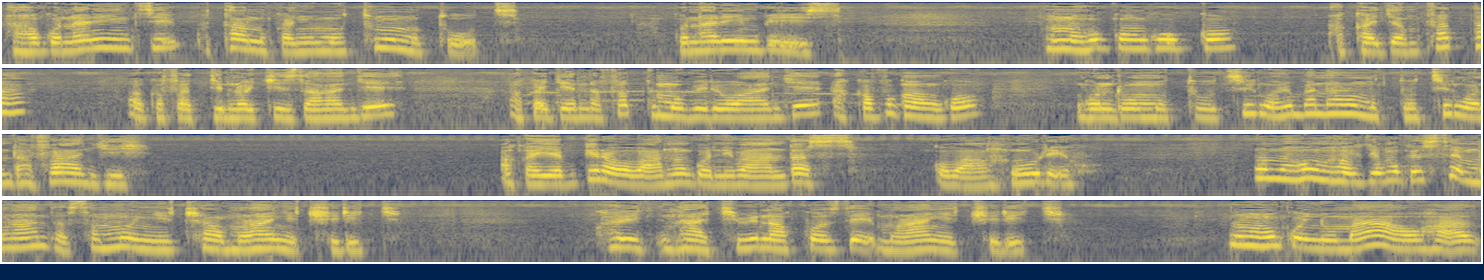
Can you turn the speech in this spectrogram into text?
ntabwo nari nzi gutandukanya umutu n'umututsi ntabwo nari mbizi. Noneho ubwo ngubwo akajya amfata agafata intoki zanjye akagenda afata umubiri wanjye akavuga ngo ngo ndi umututsi ngo nimba ntari umututsi ngo ndavangiye. Akajya abwira abo bantu ngo nibandase ngo bankureho. Noneho nkajya muga se murandasa munyica muranyicira iki? Nta kibi nakoze muranyicira iki? Noneho ubwo nyuma yaho ha-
